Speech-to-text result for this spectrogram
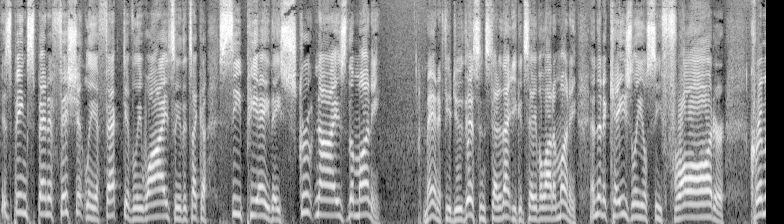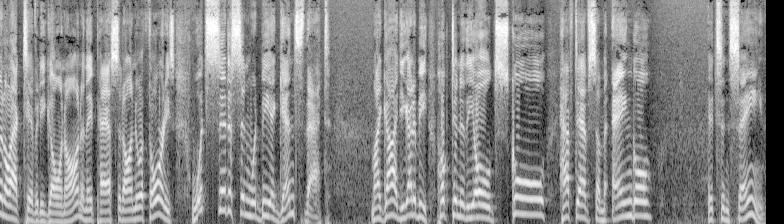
is being spent efficiently, effectively, wisely. It's like a CPA. They scrutinize the money man, if you do this instead of that, you could save a lot of money. And then occasionally you'll see fraud or criminal activity going on, and they pass it on to authorities. What citizen would be against that? My God, you got to be hooked into the old school, have to have some angle. It's insane.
